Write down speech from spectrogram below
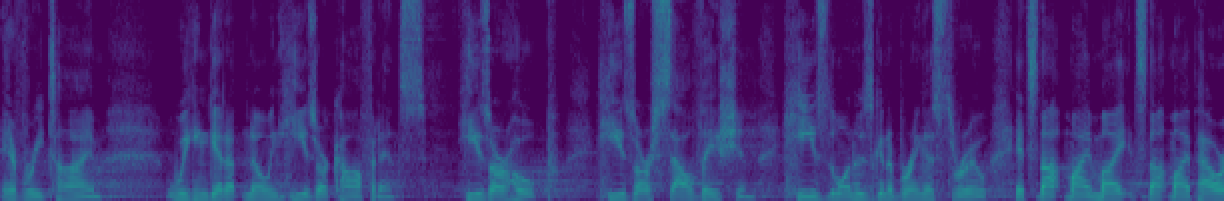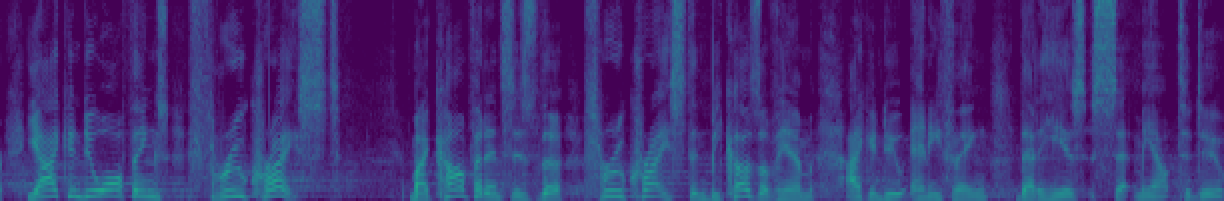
every time we can get up knowing He's our confidence, He's our hope, He's our salvation. He's the one who's going to bring us through. It's not my might, it's not my power. Yeah, I can do all things through Christ. My confidence is the through Christ, and because of Him, I can do anything that He has set me out to do.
